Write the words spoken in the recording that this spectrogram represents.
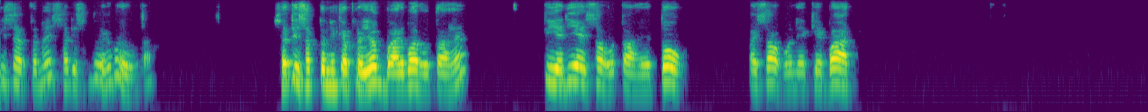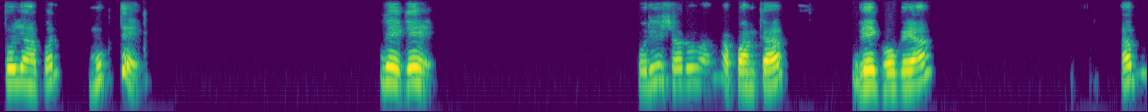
इस अर्थ में सती सप्तमी का प्रयोग होता है। सती सप्तमी का प्रयोग बार बार होता है कि यदि ऐसा होता है तो ऐसा होने के बाद तो यहाँ पर मुक्ते वेगे पुरुष और अपान का वेग हो गया। अब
